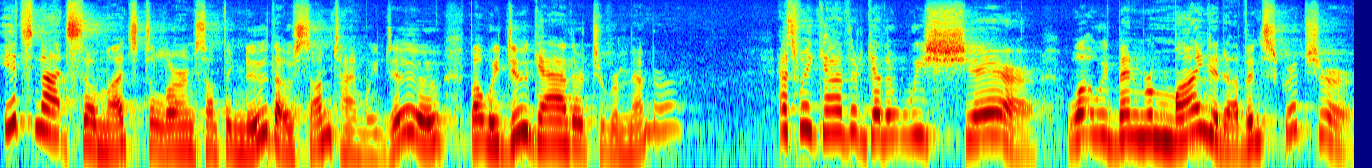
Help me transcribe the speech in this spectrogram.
It's not so much to learn something new, though sometime we do, but we do gather to remember. As we gather together, we share what we've been reminded of in Scripture.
